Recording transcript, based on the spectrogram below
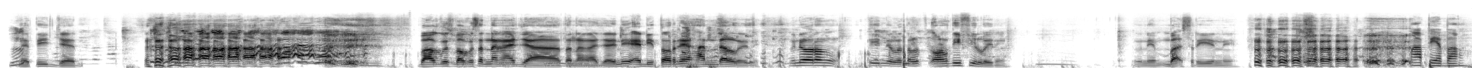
Netizen. bagus, bagus, tenang aja, tenang aja. Ini editornya handal loh ini. Ini orang ini loh, orang TV loh ini. Ini Mbak Sri ini. Maaf ya bang.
